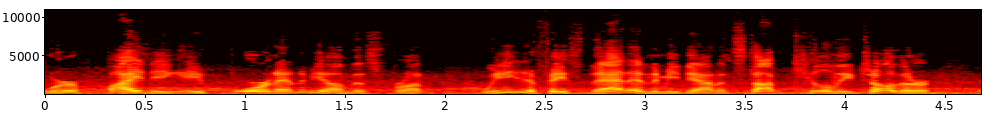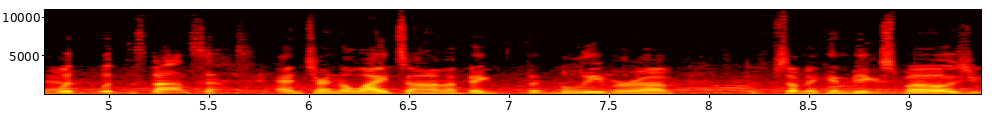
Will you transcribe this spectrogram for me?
we're fighting a foreign enemy on this front. We need to face that enemy down and stop killing each other Yeah. with, with this nonsense. And turn the lights on. I'm a big believer of if something can be exposed, you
